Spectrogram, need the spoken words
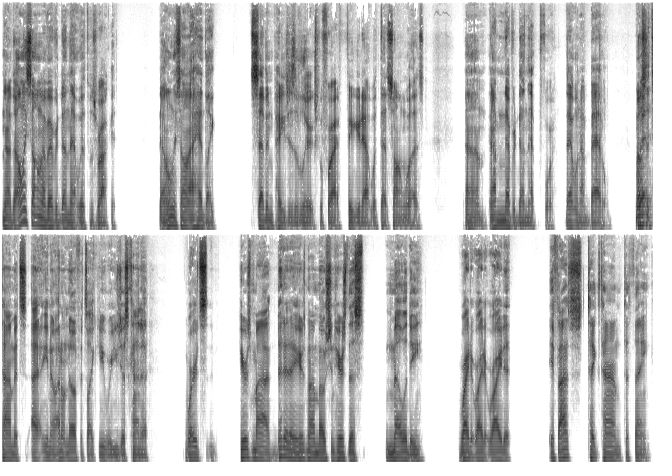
no. The only song I've ever done that with was Rocket. The only song I had like seven pages of lyrics before I figured out what that song was. Um, and I've never done that before. That one I battled. Most of the time, it's uh, you know I don't know if it's like you where you just kind of words. Here's my da-da-da, here's my emotion. Here's this melody. Write it, write it, write it. If I take time to think,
